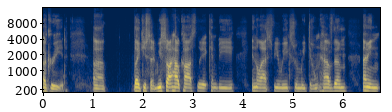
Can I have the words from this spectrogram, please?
Agreed. Uh, like you said, we saw how costly it can be in the last few weeks when we don't have them. I mean,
